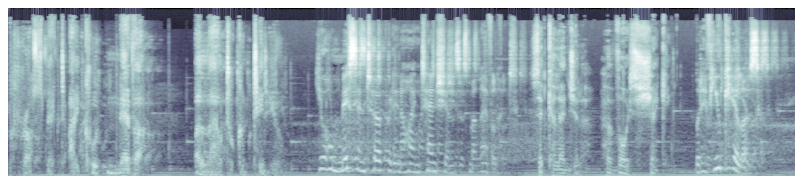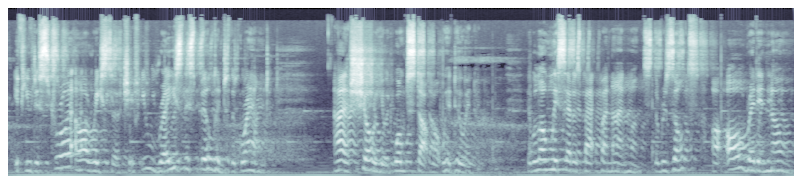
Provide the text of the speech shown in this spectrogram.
prospect I could never allow to continue. You're misinterpreting our intentions as malevolent. said Calendula, her voice shaking. But if you kill us, if you destroy our research, if you raze this building to the ground, I assure you it won't stop what we're doing. It will only set us back by nine months. The results are already known.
